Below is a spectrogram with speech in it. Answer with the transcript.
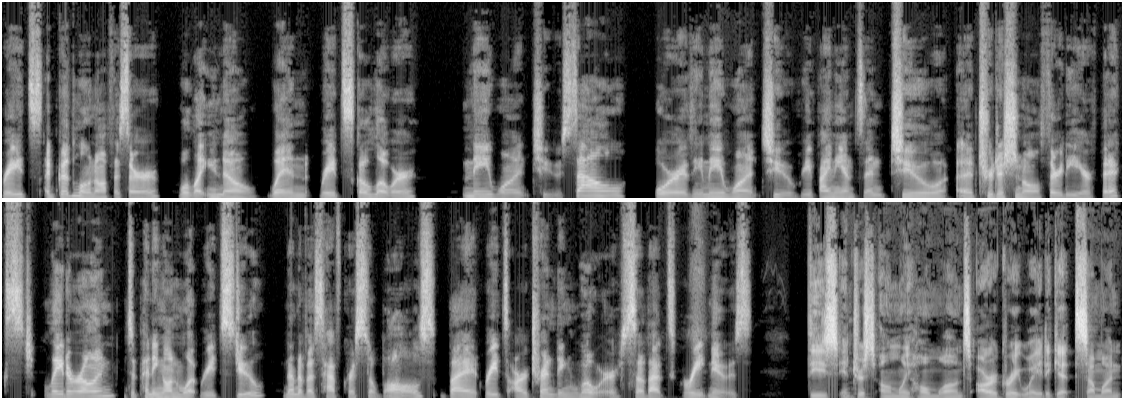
rates, a good loan officer will let you know when rates go lower, may want to sell, or they may want to refinance into a traditional 30 year fixed later on, depending on what rates do. None of us have crystal balls, but rates are trending lower. So that's great news these interest only home loans are a great way to get someone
